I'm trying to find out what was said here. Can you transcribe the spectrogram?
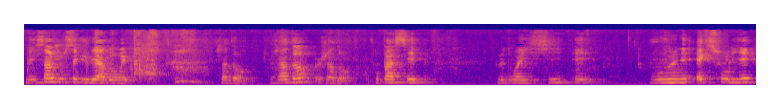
Mais ça, je sais que je vais adorer. J'adore. J'adore, j'adore. Vous passez le doigt ici et vous venez exfolier.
